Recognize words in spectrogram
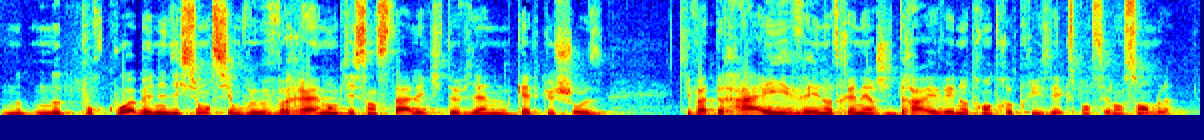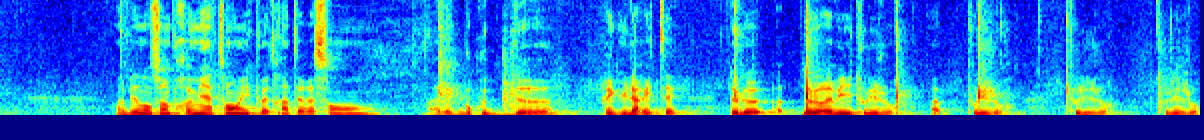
notre pourquoi bénédiction, si on veut vraiment qu'il s'installe et qu'il devienne quelque chose qui va driver notre énergie, driver notre entreprise et expanser l'ensemble, eh bien dans un premier temps, il peut être intéressant, avec beaucoup de régularité, de le, réveiller tous les jours, tous les jours, tous les jours, tous les jours.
